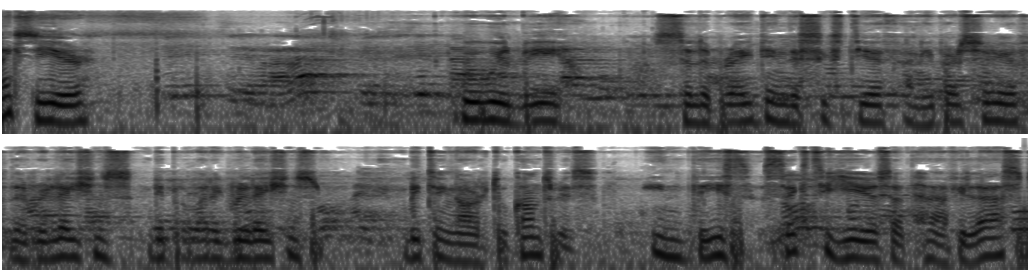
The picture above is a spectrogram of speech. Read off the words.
Next year, we will be celebrating the 60th anniversary of the relations, diplomatic relations between our two countries. In these 60 years that have elapsed,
